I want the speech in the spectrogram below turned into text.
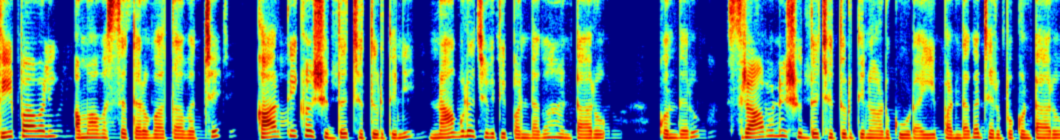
దీపావళి అమావాస్య తరువాత వచ్చే కార్తీక శుద్ధ చతుర్థిని నాగుల చవితి పండగ అంటారు. కొందరు శ్రావణ శుద్ధ చతుర్థి నాడు కూడా ఈ పండగ జరుపుకుంటారు.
